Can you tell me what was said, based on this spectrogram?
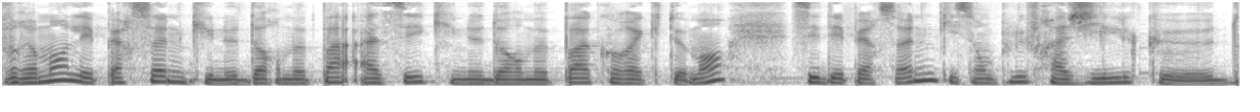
Vraiment, les personnes qui ne dorment pas assez, qui ne dorment pas correctement, c'est des personnes qui sont plus fragiles que d'autres.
